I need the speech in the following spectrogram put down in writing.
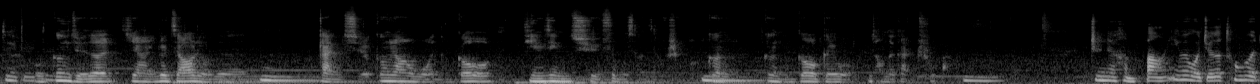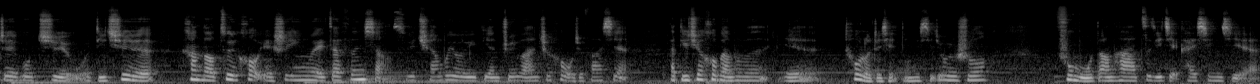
对对，我更觉得这样一个交流的感觉，更让我能够听进去父母想讲什么，更更能够给我不同的感触吧。嗯，真的很棒，因为我觉得通过这部剧，我的确看到最后，也是因为在分享，所以全部有一点追完之后，我就发现，他的确后半部分也透了这些东西，就是说。父母当他自己解开心结，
